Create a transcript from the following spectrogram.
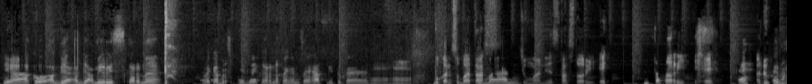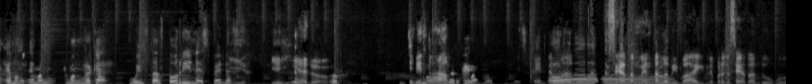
ya aku agak agak miris karena mereka bersepeda karena pengen sehat gitu kan. bukan sebatas Cuman cuman Insta story. Eh, Insta story aduh. emang emang emang emang mereka mau insta story naik sepeda. Iya. Ya iya dong. Loh. jadi untuk Oh, apa berarti- sepeda. Oh, Kesehatan mental lebih baik daripada kesehatan tubuh.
